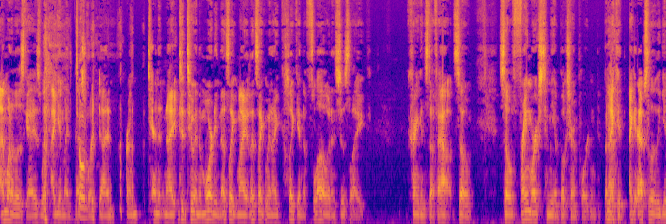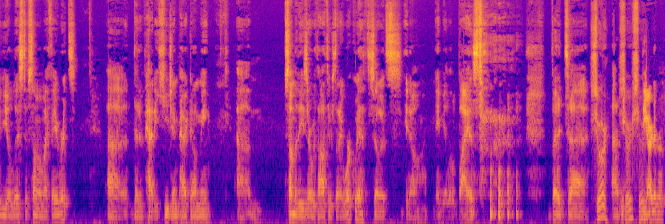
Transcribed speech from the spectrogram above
I'm one of those guys where I get my best totally. work done from 10 at night to two in the morning. That's like my, that's like when I click into flow and it's just like cranking stuff out. So, so frameworks to me of books are important, but yeah. I could, I could absolutely give you a list of some of my favorites uh, that have had a huge impact on me. Um, some of these are with authors that I work with, so it's you know maybe a little biased. but uh, sure, uh, the, sure, sure. The art of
